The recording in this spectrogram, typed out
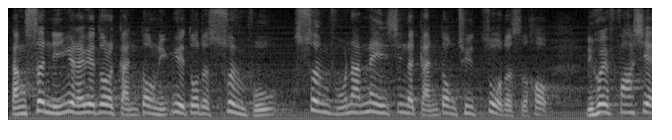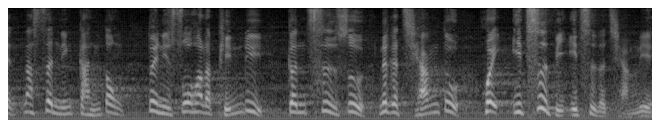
当圣灵越来越多的感动，你越多的顺服，顺服那内心的感动去做的时候。你会发现，那圣灵感动对你说话的频率跟次数，那个强度会一次比一次的强烈。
